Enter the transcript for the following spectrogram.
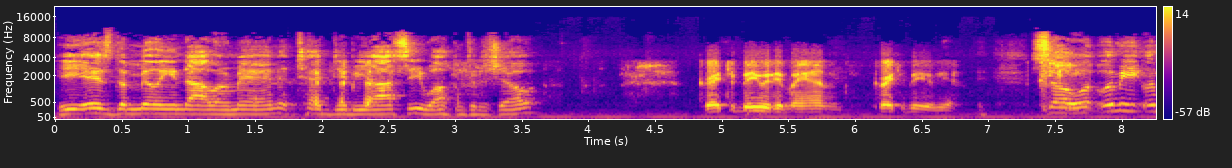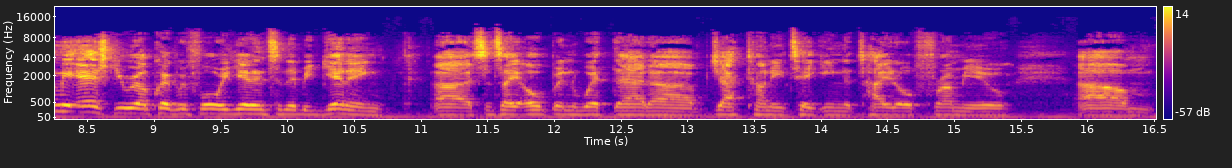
He is the Million Dollar Man, Ted DiBiase. Welcome to the show. Great to be with you, man. Great to be with you. So let me let me ask you real quick before we get into the beginning, uh, since I opened with that uh, Jack Tunney taking the title from you. Um,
